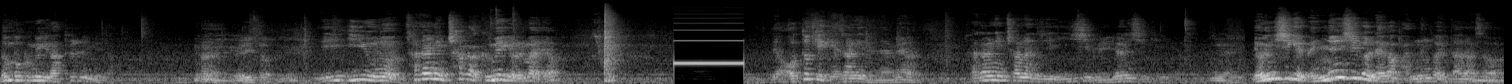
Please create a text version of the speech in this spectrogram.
넘버 금액이 다 틀립니다. 네. 왜죠? 이 이유는 사장님 차가 금액이 얼마예요? 네, 어떻게 계산이 되냐면 사장님 차는 이제 21년식이에요. 예. 연식에 몇 년씩을 내가 받는 거에 따라서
